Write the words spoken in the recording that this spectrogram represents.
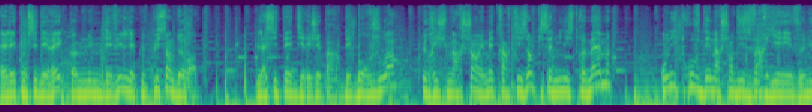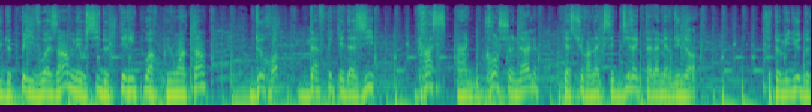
Elle est considérée comme l'une des villes les plus puissantes d'Europe. La cité est dirigée par des bourgeois, de riches marchands et maîtres artisans qui s'administrent eux-mêmes. On y trouve des marchandises variées venues de pays voisins, mais aussi de territoires plus lointains, d'Europe, d'Afrique et d'Asie, grâce à un grand chenal qui assure un accès direct à la mer du Nord. C'est au milieu de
